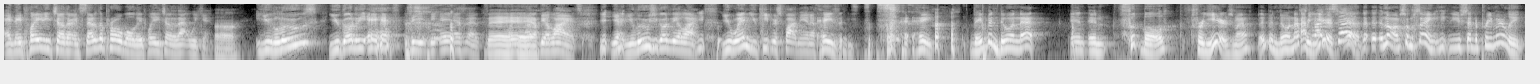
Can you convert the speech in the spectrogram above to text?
And they played each other instead of the Pro Bowl. They played each other that weekend. You lose, you go to the AF, the the AFF, uh, the Alliance. yeah, you lose, you go to the Alliance. You win, you keep your spot in the NFL. hey, hey, they've been doing that in in football for years, man. They've been doing that That's for years. Yeah, that- no, I'm, so I'm saying. You said the Premier League.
